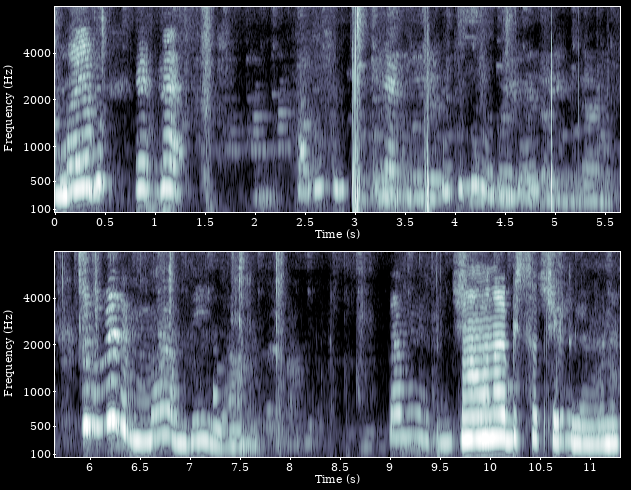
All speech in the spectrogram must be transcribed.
Maya bu ne? ne? Bu benim mayam değil ya kıyım. çekeyim onu.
